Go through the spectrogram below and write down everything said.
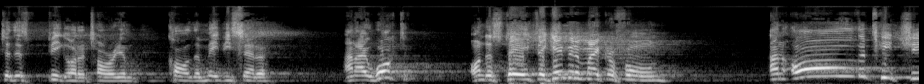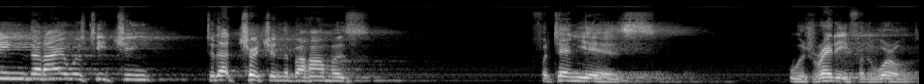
to this big auditorium called the Mabee Center. And I walked on the stage. They gave me the microphone. And all the teaching that I was teaching to that church in the Bahamas for 10 years who was ready for the world.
